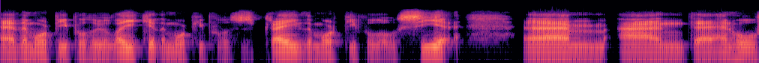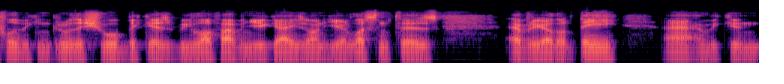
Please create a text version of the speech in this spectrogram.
Uh, the more people who like it, the more people who subscribe, the more people will see it, um, and uh, and hopefully we can grow the show because we love having you guys on here. Listen to us every other day, uh, and we can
